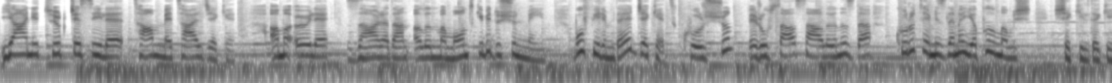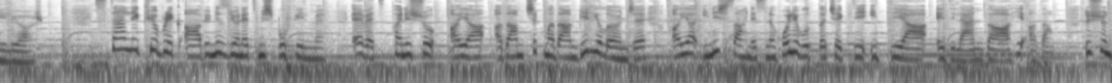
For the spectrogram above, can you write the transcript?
Yani Türkçesiyle tam metal ceket. Ama öyle Zara'dan alınma mont gibi düşünmeyin. Bu filmde ceket, kurşun ve ruhsal sağlığınız da kuru temizleme yapılmamış şekilde geliyor. Stanley Kubrick abimiz yönetmiş bu filmi. Evet, hani şu Ay'a adam çıkmadan bir yıl önce Ay'a iniş sahnesini Hollywood'da çektiği iddia edilen dahi adam. Düşün,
